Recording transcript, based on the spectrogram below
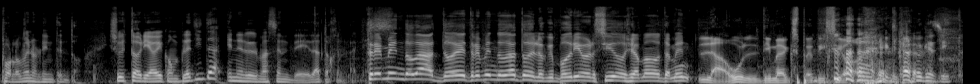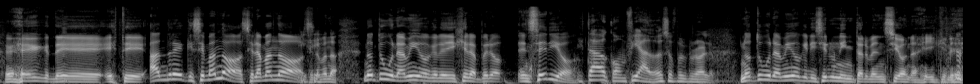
por lo menos lo intentó. Su historia hoy completita en el almacén de datos generales. Tremendo dato, eh, tremendo dato de lo que podría haber sido llamado también la última expedición. claro que sí. Eh, de este André, que se mandó, se la mandó, se sí. la mandó. No tuvo un amigo que le dijera, pero, ¿en serio? Estaba confiado, eso fue el problema. No tuvo un amigo que le hiciera una intervención ahí, que le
